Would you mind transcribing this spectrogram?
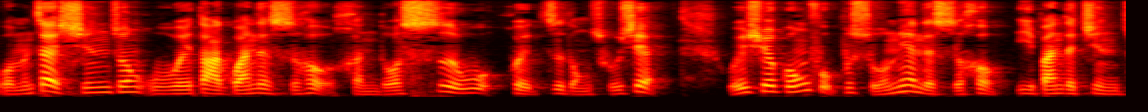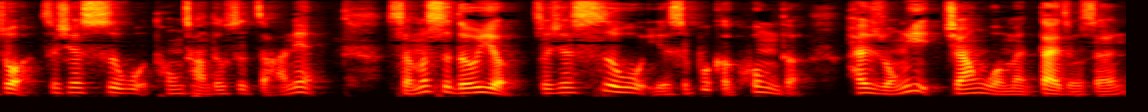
我们在心中无为大观的时候，很多事物会自动出现；为学功夫不熟练的时候，一般的静坐，这些事物通常都是杂念，什么事都有，这些事物也是不可控的，还容易将我们带走神。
